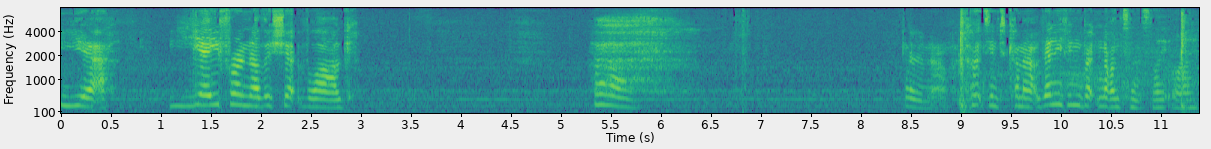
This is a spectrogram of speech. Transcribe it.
Yeah. Yay for another shit vlog. I don't know. I can't seem to come out with anything but nonsense lately.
